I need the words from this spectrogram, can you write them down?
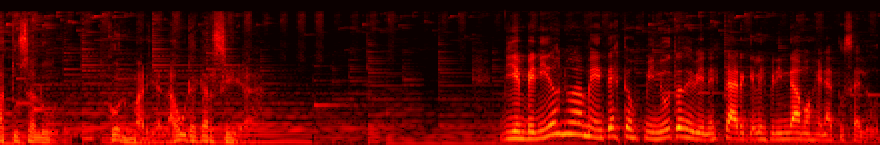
tu salud con María Laura García. Bienvenidos nuevamente a estos minutos de bienestar que les brindamos en A Tu Salud.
